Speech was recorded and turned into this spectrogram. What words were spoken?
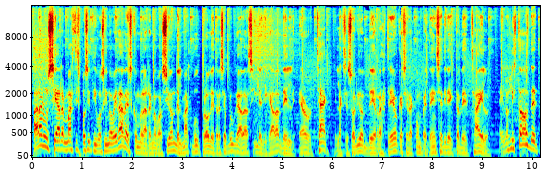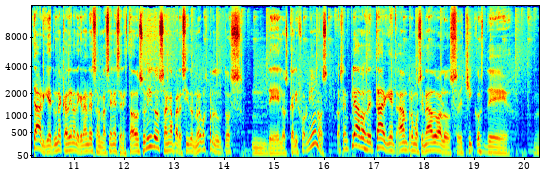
para anunciar más dispositivos y novedades como la renovación del MacBook Pro de 13 pulgadas y la llegada del AirTag, el accesorio de rastreo que será competencia directa de Tile. En los listados de Target, una cadena de grandes almacenes en Estados Unidos, han aparecido nuevos productos mm, de los californianos. Los empleados de Target han promocionado a los eh, chicos de mm,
